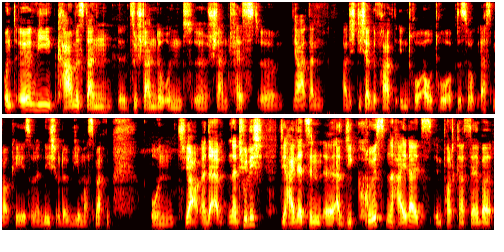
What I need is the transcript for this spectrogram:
Und irgendwie kam es dann äh, zustande und äh, stand fest. Äh, ja, dann hatte ich dich ja gefragt, Intro, Outro, ob das so erstmal okay ist oder nicht oder wie wir es machen. Und ja, äh, natürlich, die Highlights sind, äh, also die größten Highlights im Podcast selber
